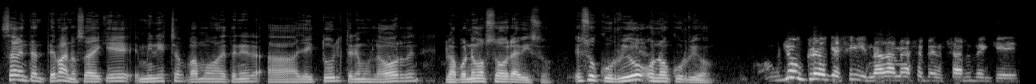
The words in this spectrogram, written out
saben de antemano, ¿sabe qué, ministra? Vamos a detener a Yaitul, tenemos la orden, la ponemos sobre aviso. ¿Eso ocurrió o no ocurrió? Yo creo que sí, nada me hace pensar de que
